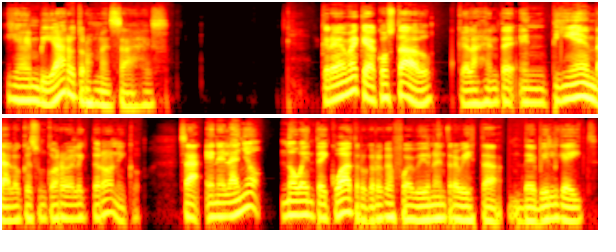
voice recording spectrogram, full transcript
y enviar otros mensajes. Créeme que ha costado que la gente entienda lo que es un correo electrónico. O sea, en el año 94 creo que fue, vi una entrevista de Bill Gates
